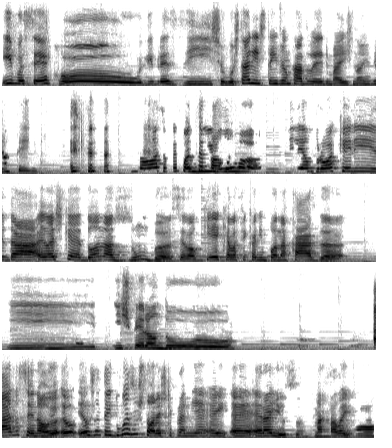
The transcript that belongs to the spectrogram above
E você errou! O livro existe. Eu gostaria de ter inventado ele, mas não inventei. Nossa, porque quando você falou, me lembrou aquele da. Eu acho que é Dona Zumba, sei lá o quê, que ela fica limpando a casa e, e esperando. Ah, não sei, não. Eu, eu, eu juntei duas histórias que para mim é, é, era isso. Mas fala aí. Ah,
